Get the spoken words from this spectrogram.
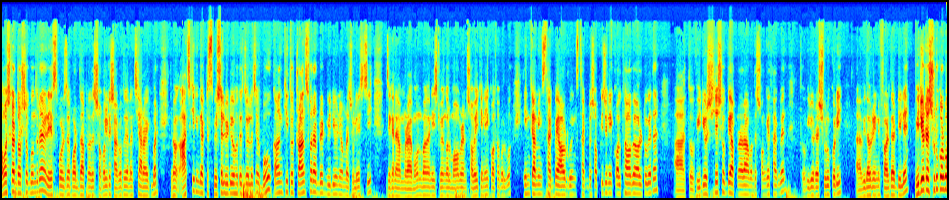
নমস্কার দর্শক বন্ধুরা রেস স্পোর্টসের পর্দা আপনাদের সকলকে স্বাগত জানাচ্ছি আরও একবার। এবং আজকে কিন্তু একটা স্পেশাল ভিডিও হতে চলেছে, বহু কাঙ্ক্ষিত ট্রান্সফার আপডেট ভিডিও নিয়ে আমরা চলে এসেছি, যেখানে আমরা মোহনবাগান ইস্ট বেঙ্গল মোহামেডান সবাইকে নিয়ে কথা বলব। ইনকামিংস থাকবে আউটগোয়িংস থাকবে, সবকিছু নিয়ে কথা হবে অল টুগেদার তো ভিডিওর শেষ অবধি আপনারা আমাদের সঙ্গে থাকবেন। তো ভিডিওটা শুরু করি উইদাউট এনি ফার্দার ডিলে ভিডিওটা শুরু করব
